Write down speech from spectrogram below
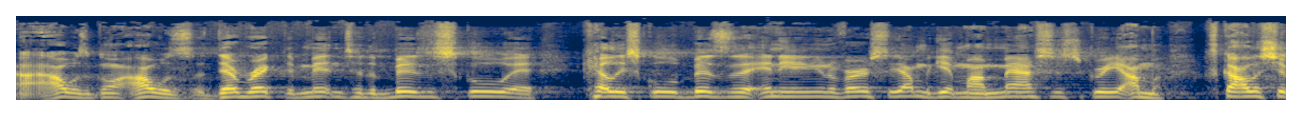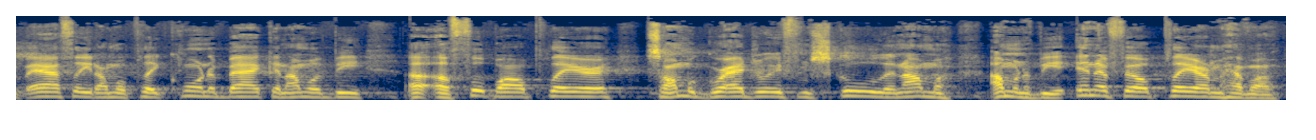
I was going, I was direct admitting to the business school at Kelley School of Business at Indiana University. I'm gonna get my master's degree. I'm a scholarship athlete. I'm gonna play cornerback and I'm gonna be a, a football player. So I'm gonna graduate from school and I'm, a, I'm gonna be an NFL player. I'm gonna have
